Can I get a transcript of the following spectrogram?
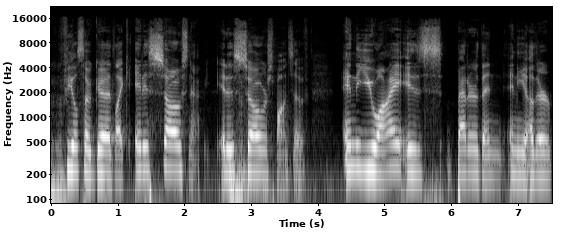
Mm-hmm. feel so good. Like it is so snappy. It is so responsive, and the UI is better than any other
